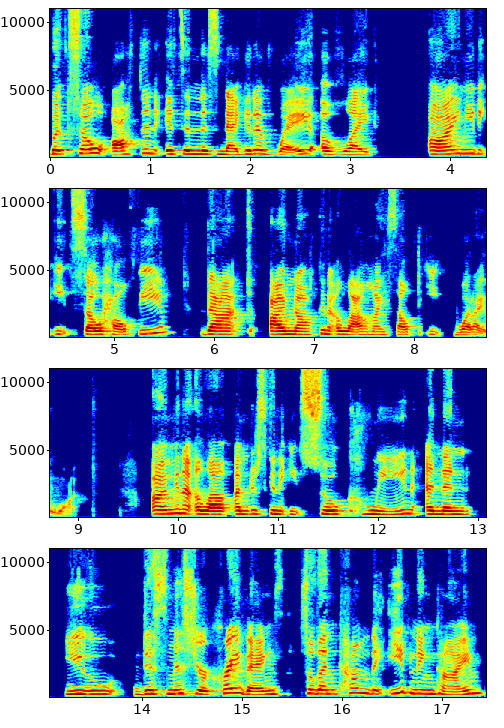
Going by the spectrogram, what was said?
But so often it's in this negative way of like, I need to eat so healthy that I'm not going to allow myself to eat what I want. I'm going to allow, I'm just going to eat so clean. And then you dismiss your cravings. So then come the evening time,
